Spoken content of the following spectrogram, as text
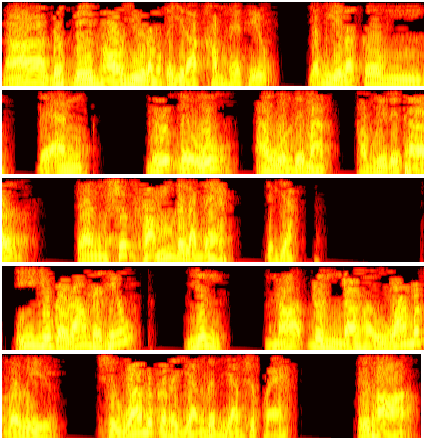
nó được biện hộ như là một cái gì đó không thể thiếu. Giống như là cơm để ăn, nước để uống, áo quần để mặc, không khí để thở trang sức phẩm để làm đẹp, vân vân. Chỉ nhu cầu đó không thể thiếu, nhưng nó đừng đòi hỏi quá mức bởi vì sự quá mức có thể dẫn đến giảm sức khỏe. Tuổi thọ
